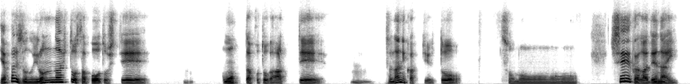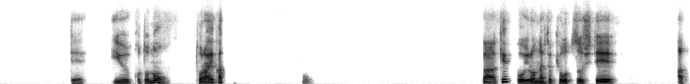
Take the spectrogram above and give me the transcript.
やっぱりそのいろんな人をサポートしてうん思ったことがあって、うん。それ何かっていうと、その、成果が出ないっていうことの捉え方が結構いろんな人共通してあっ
